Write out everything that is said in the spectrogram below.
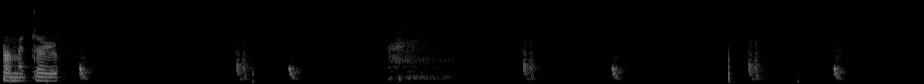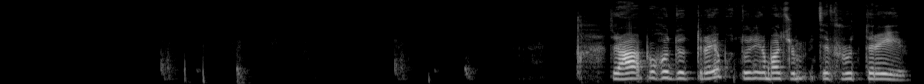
пам'ятаю. Треба, походу, три, бо тут я бачу цифру три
